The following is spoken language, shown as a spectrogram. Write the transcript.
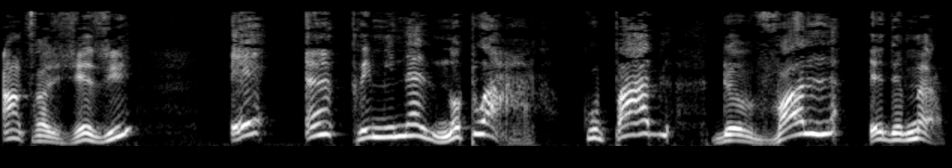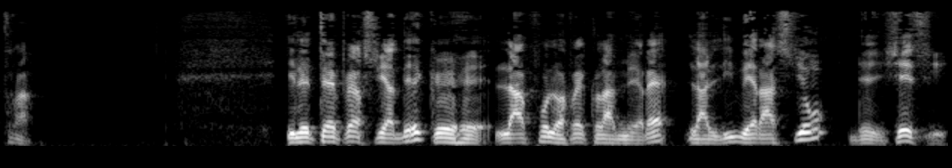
entre Jésus et un criminel notoire, coupable de vol et de meurtre. Il était persuadé que la foule réclamerait la libération de Jésus.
